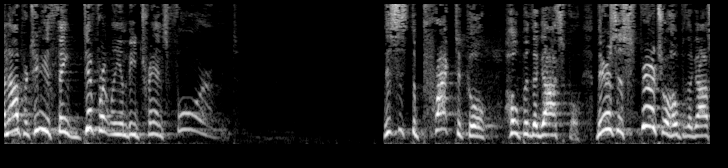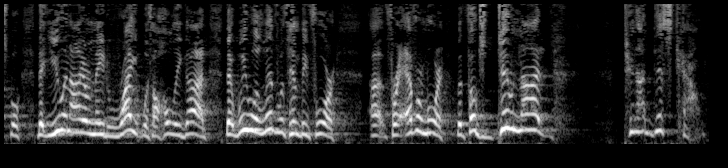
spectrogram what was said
an opportunity to think differently and be transformed. This is the practical hope of the gospel. There's a spiritual hope of the gospel that you and I are made right with a holy God, that we will live with Him before, uh, forevermore. But folks, do not, do not discount,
